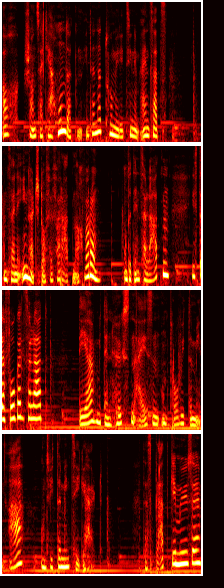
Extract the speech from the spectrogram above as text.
auch schon seit Jahrhunderten in der Naturmedizin im Einsatz und seine Inhaltsstoffe verraten auch warum. Unter den Salaten ist der Vogelsalat der mit den höchsten Eisen- und Provitamin A und Vitamin C-Gehalt. Das Blattgemüse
